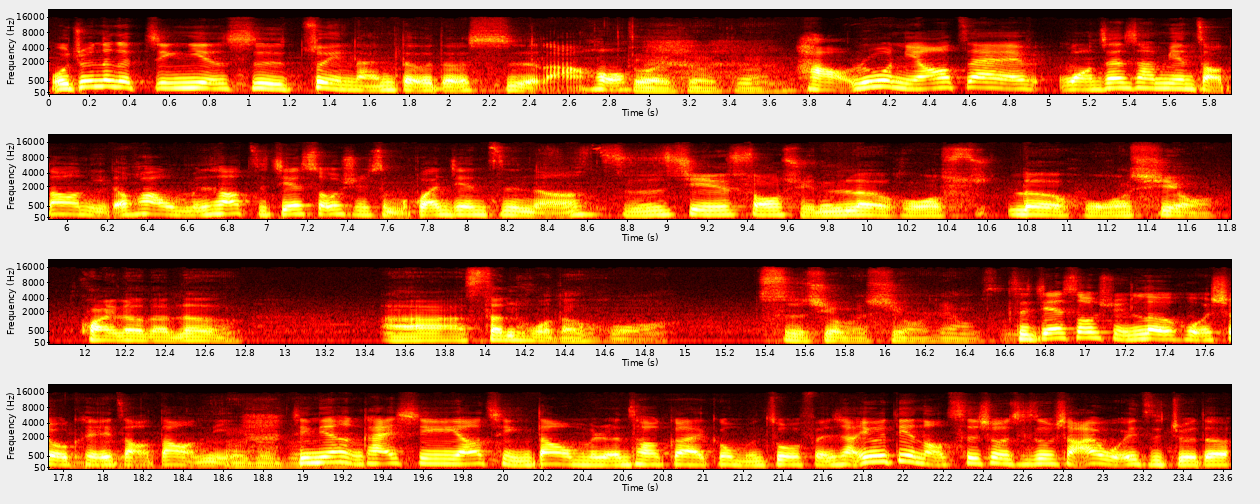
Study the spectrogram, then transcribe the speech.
我觉得那个经验是最难得的事啦。吼。对对对，好，如果你要在网站上面找到你的话，我们是要直接搜寻什么关键字呢？直接搜寻乐活乐活秀，快乐的乐啊，生活的活，刺绣的绣这样子。直接搜寻乐活秀可以找到你。对对对。今天很开心邀请到我们任超哥来跟我们做分享，因为电脑刺绣其实我小爱我一直觉得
